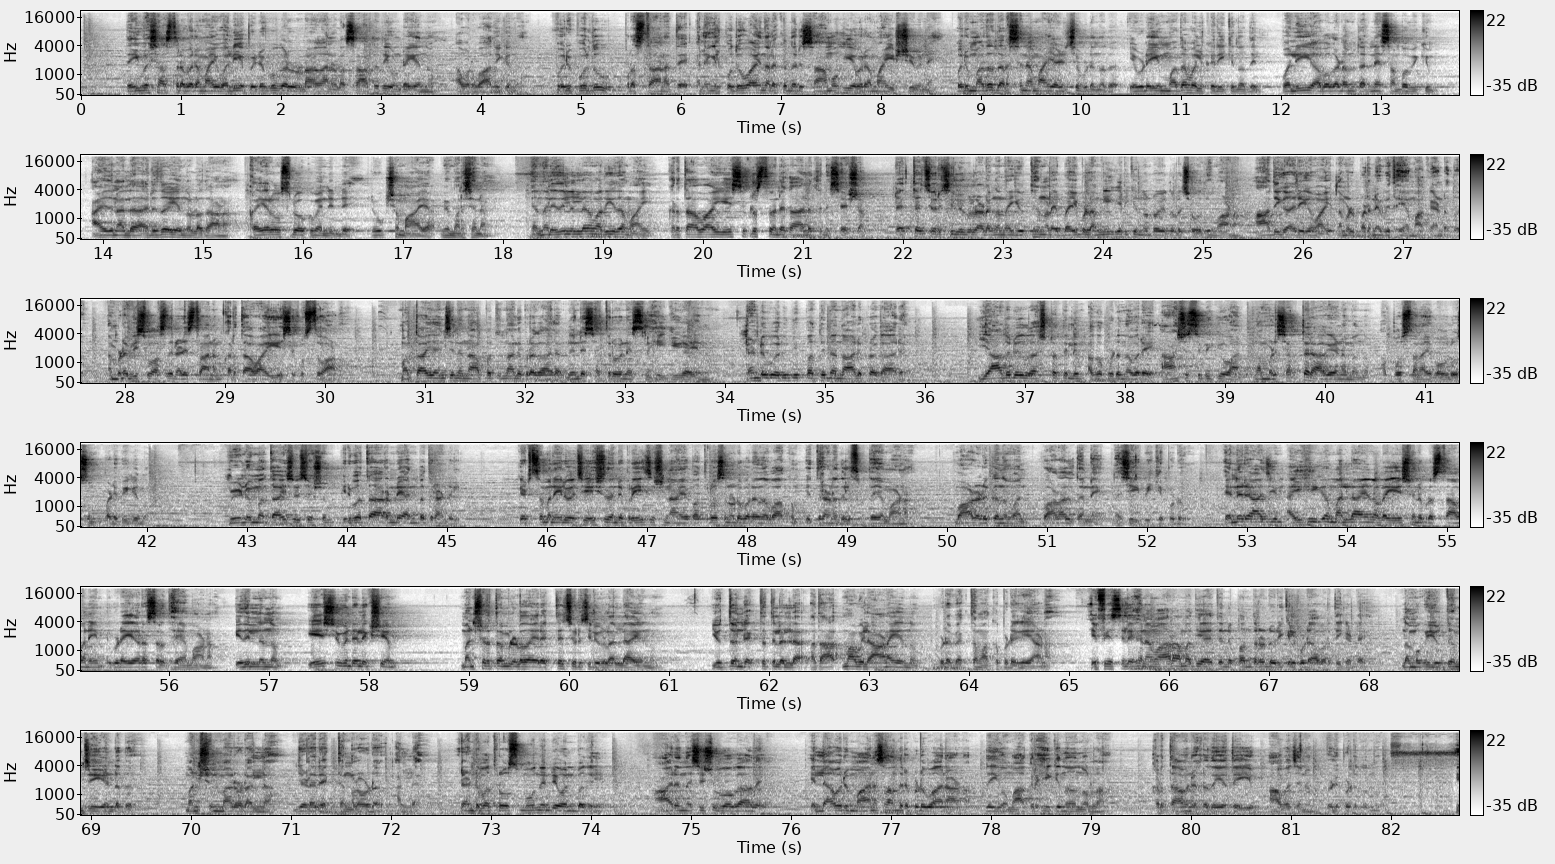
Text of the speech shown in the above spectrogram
ദൈവശാസ്ത്രപരമായി വലിയ പിഴവുകൾ ഉണ്ടാകാനുള്ള സാധ്യതയുണ്ട് എന്നും അവർ വാദിക്കുന്നു. ഒരു പൊതു പ്രസ്ഥാനത്തെ അല്ലെങ്കിൽ പൊതുവായി നടക്കുന്ന ഒരു സാമൂഹികപരമായ ഇഷ്യൂവിനെ ഒരു മതദർശനമായി അഴിച്ചുവിടുന്നത് എവിടെയും മതവൽക്കരിക്കുന്നതിൽ വലിയ അപകടം തന്നെ സംഭവിക്കും. ആയതിനാൽ അരുത് എന്നുള്ളതാണ് കയറോസ് ഡോക്യുമെന്റിന്റെ രൂക്ഷമായ വിമർശനം. എന്നാൽ ഇതിലെല്ലാം അതീതമായി കർത്താവായ യേശുക്രിസ്തുവിന്റെ കാലത്തിന് ശേഷം രക്തച്ചൊരിച്ചിലുകൾ അടങ്ങുന്ന യുദ്ധങ്ങളെ ബൈബിൾ അംഗീകരിക്കുന്നുണ്ടോ എന്നുള്ള ചോദ്യമാണ് ആധികാരികമായി നമ്മൾ പഠനവിധേയമാക്കേണ്ടത്. നമ്മുടെ വിശ്വാസത്തിന്റെ അടിസ്ഥാനം കർത്താവായ യേശുക്രിസ്തുവാണ്. മത്തായി അഞ്ചിന് നാൽപ്പത്തിനാല് പ്രകാരം നിന്റെ ശത്രുവിനെ സ്നേഹിക്കുക എന്നും. രണ്ട് കൊരുതി പത്തിന്റെ നാല് പ്രകാരം യാതൊരു കഷ്ടത്തിലും അകപ്പെടുന്നവരെ ആശ്വസിപ്പിക്കുവാൻ നമ്മൾ ശക്തരാകണമെന്നും അപ്പോസ്തനായ പൗലോസും പഠിപ്പിക്കുന്നു. വീണ്ടും മത്തായി സുവിശേഷം ഇരുപത്തി ആറിന്റെ അൻപത്തിരണ്ടിൽ ഗഡ്സമനയിൽ വെച്ച് യേശു തന്റെ പ്രിയ ശിഷ്യനായ പത്രോസിനോട് പറയുന്ന വാക്കും ഇത്തരണത്തിൽ ശ്രദ്ധേയമാണ്. വാളെടുക്കുന്നവൻ വാളാൽ തന്നെ നശിപ്പിക്കപ്പെടും. എന്റെ രാജ്യം ഐഹികമല്ല എന്നുള്ള യേശുവിന്റെ പ്രസ്താവനയും ഇവിടെ ഏറെ ശ്രദ്ധേയമാണ്. ഇതിൽ നിന്നും യേശുവിന്റെ ലക്ഷ്യം മനുഷ്യർ തമ്മിലുള്ളതായ രക്തച്ചൊരിച്ചിലുകളല്ല എന്നും യുദ്ധം രക്തത്തിലല്ല അത് ആത്മാവിലാണ് എന്നും ഇവിടെ വ്യക്തമാക്കപ്പെടുകയാണ്. എഫ് എസ് ലേഖനം ആറാം അധ്യായത്തിന്റെ പന്ത്രണ്ട് ഒരിക്കൽ കൂടി ആവർത്തിക്കട്ടെ. നമുക്ക് യുദ്ധം ചെയ്യേണ്ടത് മനുഷ്യന്മാരോടല്ല ജഡരക്തങ്ങളോട് അല്ല. രണ്ട് പത്രോസ് മൂന്നിന്റെ ഒൻപതിൽ ആരും നശിച്ചു പോകാതെ എല്ലാവരും മാനസാന്തരപ്പെടുവാനാണ് ദൈവം ആഗ്രഹിക്കുന്നതെന്നുള്ള കർത്താവിന്റെ ഹൃദയത്തെയും ആ വചനം വെളിപ്പെടുത്തുന്നു.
